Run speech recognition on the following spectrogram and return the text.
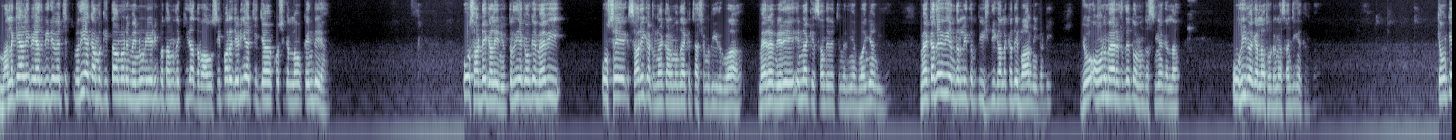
ਮਲਕਿਆਂ ਵਾਲੀ ਬੇਅਦਬੀ ਦੇ ਵਿੱਚ ਵਧੀਆ ਕੰਮ ਕੀਤਾ ਉਹਨਾਂ ਨੇ, ਮੈਨੂੰ ਨਹੀਂ, ਇਹ ਨਹੀਂ ਪਤਾ ਉਹਨਾਂ ਤੇ ਕਿਹਦਾ ਦਬਾਅ ਸੀ, ਪਰ ਜਿਹੜੀਆਂ ਚੀਜ਼ਾਂ ਕੁਝ ਗੱਲਾਂ ਉਹ ਕਹਿੰਦੇ ਆ, ਉਹ ਸਾਡੇ ਗਲੇ ਨਹੀਂ ਉਤਰਦੀਆਂ ਕਿਉਂਕਿ ਮੈਂ ਵੀ ਉਸੇ ਸਾਰੀ ਘਟਨਾਕ੍ਰਮ ਦਾ ਇੱਕ ਚਸ਼ਮਦੀਦ ਗਵਾਹ ਮੇਰੇ ਮੇਰੇ ਇਹਨਾਂ ਕੇਸਾਂ ਦੇ ਵਿੱਚ ਮੇਰੀਆਂ ਗਵਾਹੀਆਂ ਵੀ ਆ ਮੈਂ ਕਦੇ ਵੀ ਅੰਦਰਲੀ ਤਫਤੀਸ਼ ਦੀ ਗੱਲ ਕਦੇ ਬਾਹਰ ਨਹੀਂ ਕੱਢੀ। ਜੋ ਔਨ ਮੈਰਿਟ ਤੇ ਤੁਹਾਨੂੰ ਦੱਸੀਆਂ ਗੱਲਾਂ, ਉਹੀ ਮੈਂ ਗੱਲਾਂ ਤੁਹਾਡੇ ਨਾਲ ਸਾਂਝੀਆਂ ਕਰਦਾ। ਕਿਉਂਕਿ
